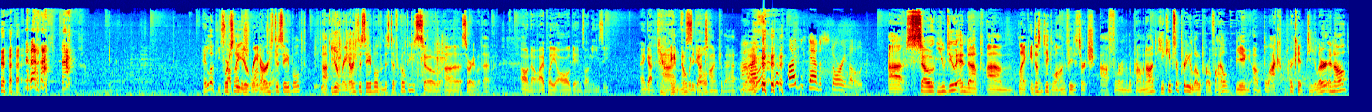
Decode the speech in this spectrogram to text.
Hey, look, he Fortunately, your radar is disabled. Uh, your is disabled in this difficulty, so uh, sorry about that. Oh no, I play all games on easy. I ain't got Yeah, time. ain't for nobody got time for that, Uh, right? let's, let's slide this down to story mode. Uh, so you do end up um, like it doesn't take long for you to search uh, for him in the promenade. He keeps a pretty low profile, being a black market dealer and all.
